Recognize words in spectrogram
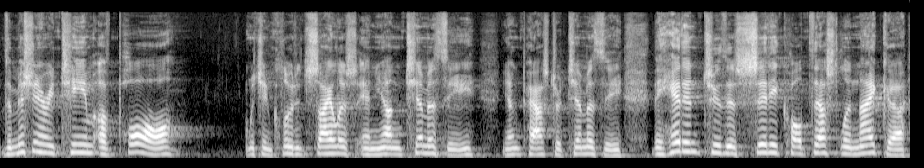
the missionary team of Paul which included Silas and young Timothy, young pastor Timothy, they head into this city called Thessalonica.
